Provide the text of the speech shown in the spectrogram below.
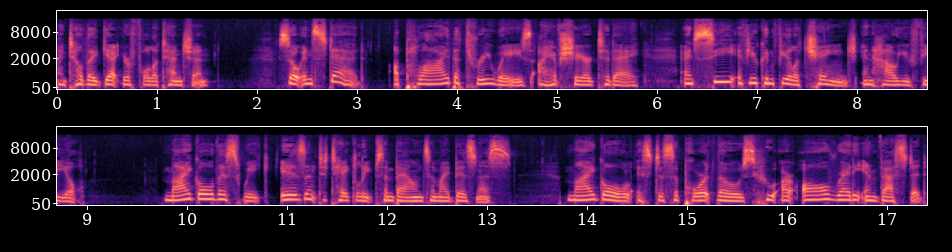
until they get your full attention. So instead, apply the three ways I have shared today and see if you can feel a change in how you feel. My goal this week isn't to take leaps and bounds in my business. My goal is to support those who are already invested,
